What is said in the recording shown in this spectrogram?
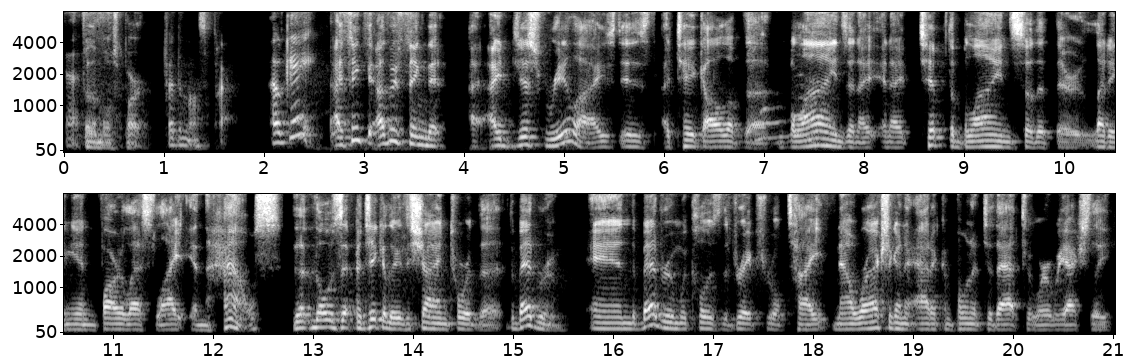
yes. for the most part. For the most part. Okay. I think the other thing that I just realized is I take all of the oh, blinds and I and I tip the blinds so that they're letting in far less light in the house. The, those that particularly shine toward the, the bedroom. And the bedroom would close the drapes real tight. Now we're actually going to add a component to that to where we actually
